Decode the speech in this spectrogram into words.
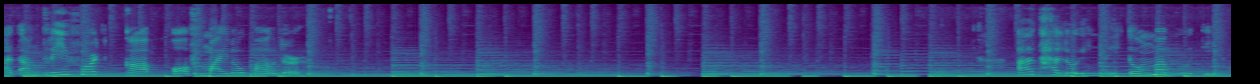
At ang 3-4 cup of Milo powder. At haluin na itong mabuti.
